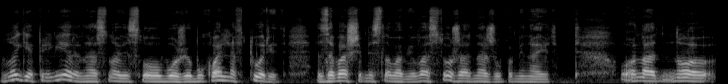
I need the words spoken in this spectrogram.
Многие примеры на основе Слова Божия буквально вторит за вашими словами. Вас тоже однажды упоминают. Он одно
